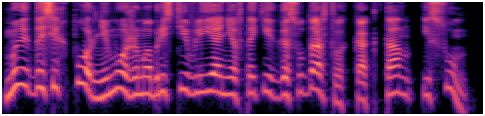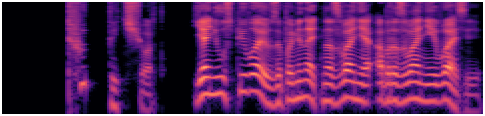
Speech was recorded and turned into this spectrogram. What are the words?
Мы до сих пор не можем обрести влияние в таких государствах, как Тан и Сун, Тьфу ты, черт! Я не успеваю запоминать названия образований в Азии.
